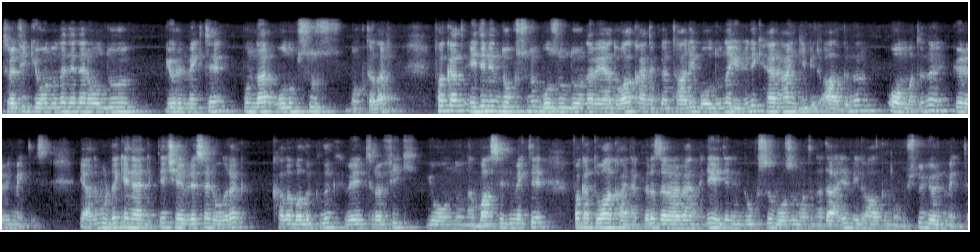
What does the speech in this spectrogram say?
trafik yoğunluğuna neden olduğu görülmekte. Bunlar olumsuz noktalar. Fakat Edirne'nin dokusunun bozulduğuna veya doğal kaynakların tahrip olduğuna yönelik herhangi bir algının olmadığını görebilmekteyiz. Yani burada genellikle çevresel olarak kalabalıklık ve trafik yoğunluğundan bahsedilmekte. Fakat doğal kaynaklara zarar vermediği, Edirne'nin dokusu bozulmadığına dair bir algının oluştuğu görülmekte.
